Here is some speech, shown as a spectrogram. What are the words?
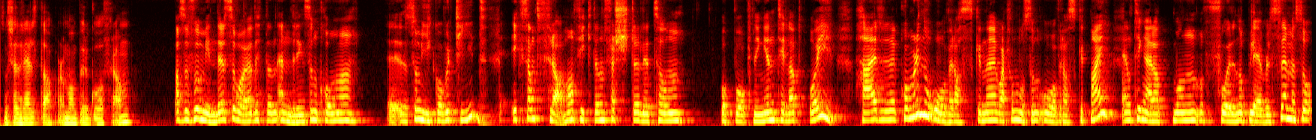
sånn generelt da, hvordan man bør gå fram? Altså For min del så var jo dette en endring som kom eh, som gikk over tid. Ikke sant? Fra man fikk den første litt sånn oppvåkningen til at oi, her kommer det noe overraskende, i hvert fall noe som overrasket meg. En ting er at man får en opplevelse, men så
